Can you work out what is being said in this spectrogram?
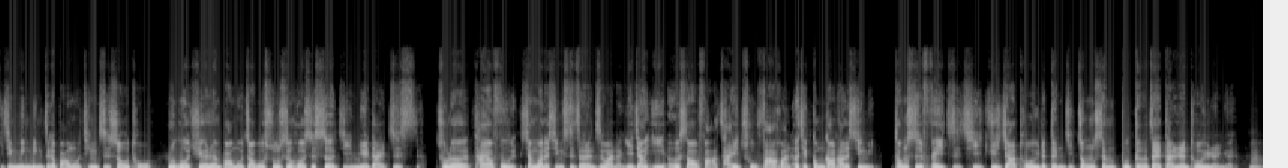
已经命令这个保姆停止收托。如果确认保姆照顾疏失或是涉及虐待致死，除了他要负相关的刑事责任之外呢，也将依儿少法裁处罚锾，而且公告他的姓名，同时废止其居家托育的登记，终身不得再担任托育人员。嗯。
